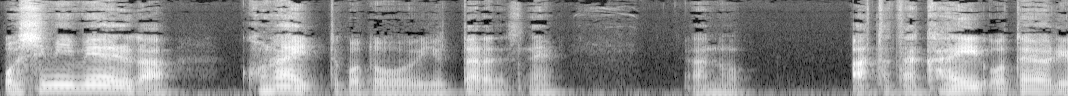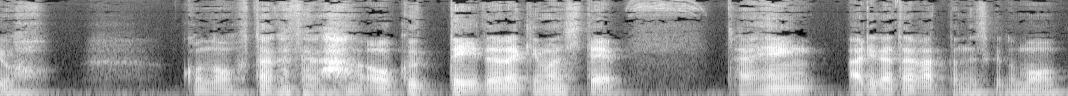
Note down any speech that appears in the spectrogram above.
惜しみメールが来ないってことを言ったらですね、あの、温かいお便りを このお二方が 送っていただきまして、大変ありがたかったんですけども、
